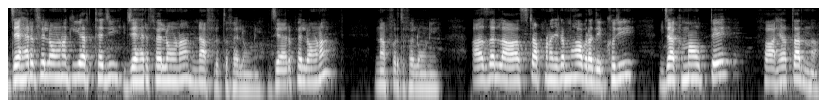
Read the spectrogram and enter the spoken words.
ਜ਼ਹਿਰ ਫੈਲਾਉਣਾ ਕੀ ਅਰਥ ਹੈ ਜੀ? ਜ਼ਹਿਰ ਫੈਲਾਉਣਾ, ਨਫ਼ਰਤ ਫੈਲਾਉਣੀ। ਜ਼ਹਿਰ ਫੈਲਾਉਣਾ, ਨਫ਼ਰਤ ਫੈਲਾਉਣੀ। ਅੱਜ ਦਾ ਲਾਸਟ ਆਪਣਾ ਜਿਹੜਾ ਮੁਹਾਵਰਾ ਦੇਖੋ ਜੀ, ਜ਼ਖਮਾਂ ਉੱਤੇ ਫਾਹਿਆ ਧਰਨਾ।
